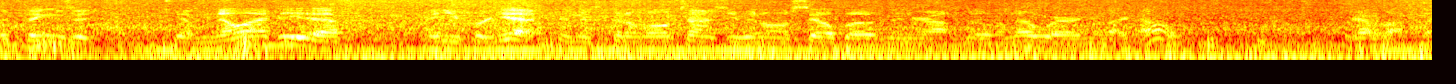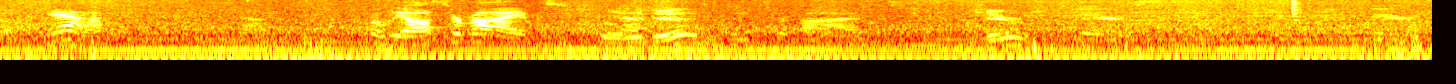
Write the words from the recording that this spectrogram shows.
the things that you have no idea and you forget. And it's been a long time since you've been on a sailboat, and then you're out in the middle of nowhere, and you're like, oh, forgot about that. yeah. But we all survived. So Yeah, we did. We survived. Cheers. Cheers. Cheers.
